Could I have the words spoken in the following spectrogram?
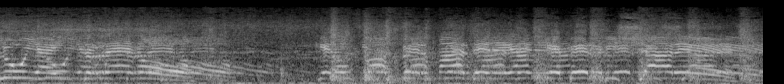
Lui è il treno che non può fermare neanche per pisciare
